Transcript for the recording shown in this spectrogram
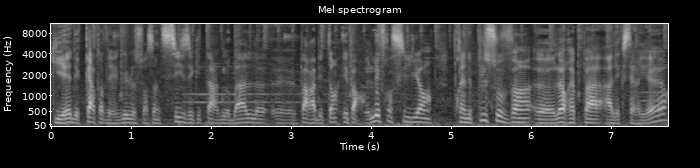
qui est de 4,66 hectares global euh, par habitant et par an. Les franciliens prennent plus souvent euh, leur repas à l'extérieur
